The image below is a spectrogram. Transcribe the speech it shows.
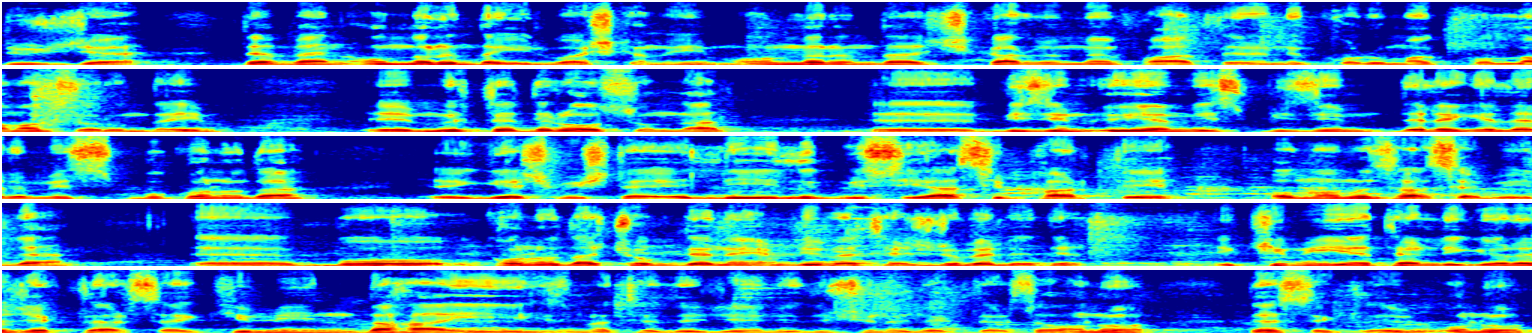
Düzce'de ben onların da il başkanıyım. Onların da çıkar ve menfaatlerini korumak, kollamak zorundayım. E, mühtedir olsunlar. E, bizim üyemiz, bizim delegelerimiz bu konuda e, geçmişte 50 yıllık bir siyasi parti olmamız hasebiyle e, bu konuda çok deneyimli ve tecrübelidir. E, kimi yeterli göreceklerse, kimin daha iyi hizmet edeceğini düşüneceklerse onu destekleyip onu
